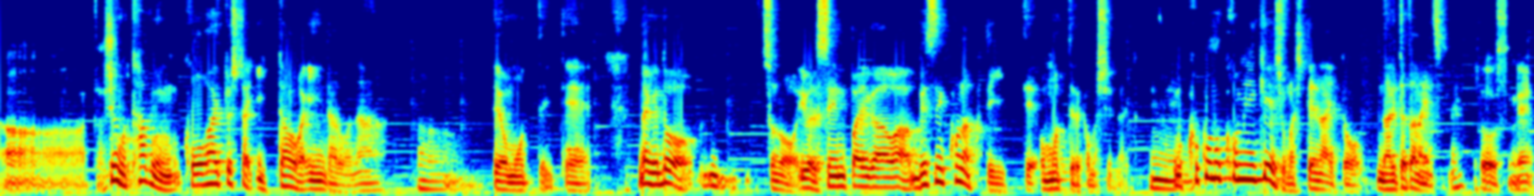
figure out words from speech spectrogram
ああ、確かに。でも多分後輩としては行った方がいいんだろうな、って思っていて。だけど、その、いわゆる先輩側は別に来なくていいって思ってるかもしれないと。うん、ここのコミュニケーションがしてないと成り立たないんですよね。そうですね。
